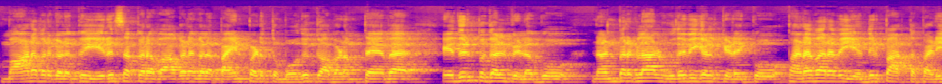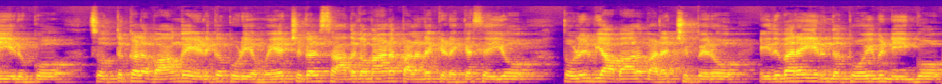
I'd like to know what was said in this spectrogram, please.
மாணவர்களுக்கு இருசக்கர வாகனங்களை பயன்படுத்தும் போது கவனம் தேவை. எதிர்ப்புகள் விலகும் நண்பர்களால் உதவிகள் கிடைக்கும் பணவரவை எதிர்பார்த்தபடி இருக்கும் சொத்துக்களை வாங்க எடுக்கக்கூடிய முயற்சிகள் சாதகமான பலனை கிடைக்க செய்யும் தொழில் வியாபாரம் வளர்ச்சி பெறும் இதுவரை இருந்த தொய்வு நீங்கும்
